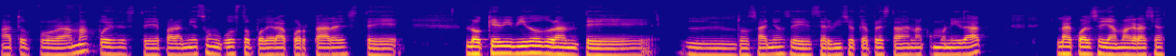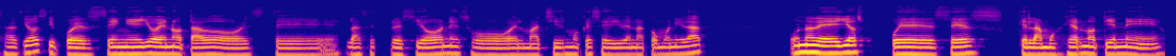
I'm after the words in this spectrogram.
a, tu programa. Pues este para mí es un gusto poder aportar este lo que he vivido durante los años de servicio que he prestado en la comunidad, la cual se llama Gracias a Dios y pues en ello he notado este las expresiones o el machismo que se vive en la comunidad. Uno de ellos pues es que la mujer no tiene,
